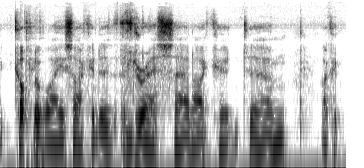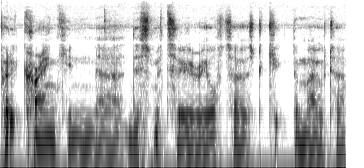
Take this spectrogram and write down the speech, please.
A couple of ways I could address that. I could um, I could put a crank in uh, this material so as to kick the motor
